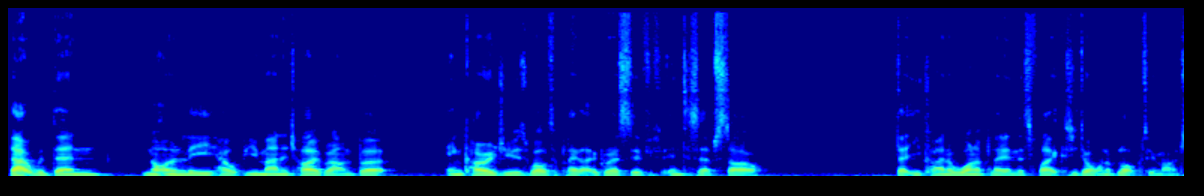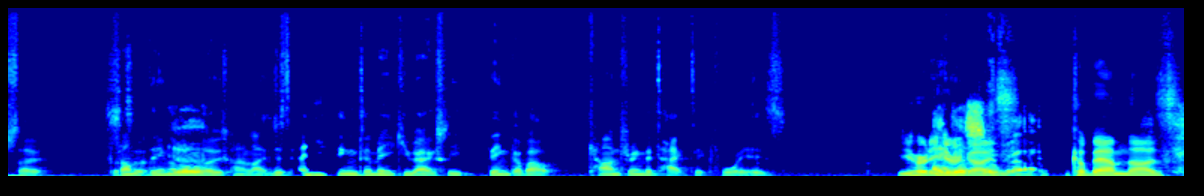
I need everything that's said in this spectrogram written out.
That would then not only help you manage high ground, but encourage you as well to play that aggressive intercept style that you kind of want to play in this fight because you don't want to block too much. So That's a- something Yeah. along those kind of lines, just anything to make you actually think about countering the tactic for what it is. You heard it I here, guess so, guys. Kabam Nas.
